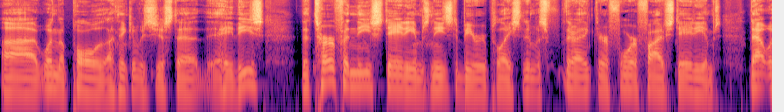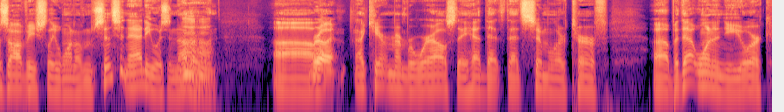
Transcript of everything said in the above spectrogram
Uh, it wasn't a poll. I think it was just a hey, these the turf in these stadiums needs to be replaced. And it was there. I think there are four or five stadiums. That was obviously one of them. Cincinnati was another one. Uh, Really? I can't remember where else they had that that similar turf, uh, but that one in New York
